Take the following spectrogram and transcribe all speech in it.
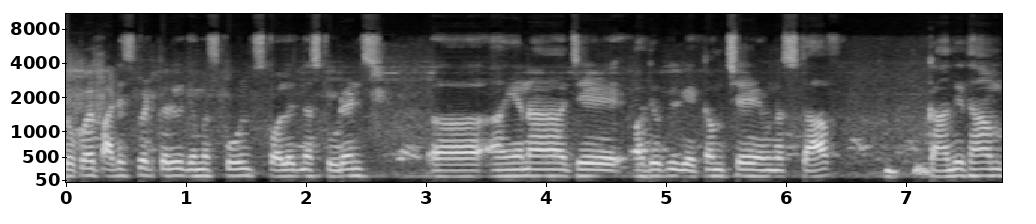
લોકોએ પાર્ટિસિપેટ કર્યું, જેમાં સ્કૂલ્સ, કોલેજના સ્ટુડન્ટ્સ અહીંયાના જે ઔદ્યોગિક એકમ છે, એમનો સ્ટાફ, ગાંધીધામ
